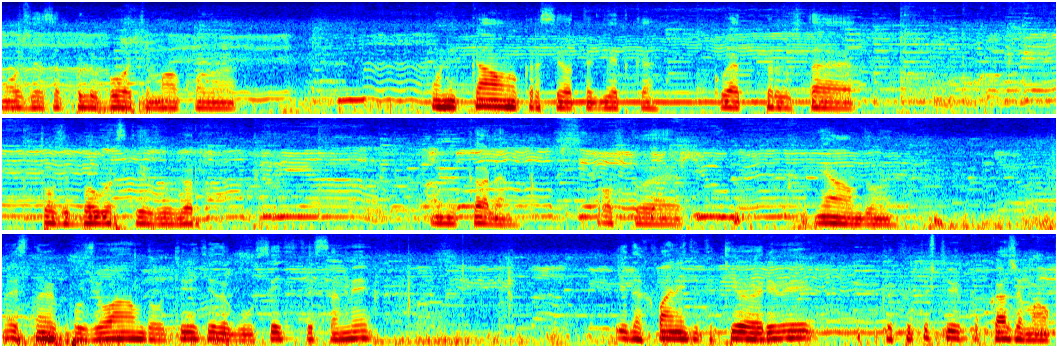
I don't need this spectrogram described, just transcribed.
Може да се полюбувате малко на уникално красивата гледка, която предоставя този български язовир. Уникален. Просто е... Нямам думи. Наистина ви пожелавам да отидете да го усетите сами и да хванете такива риби, каквито ще ви покажа малко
